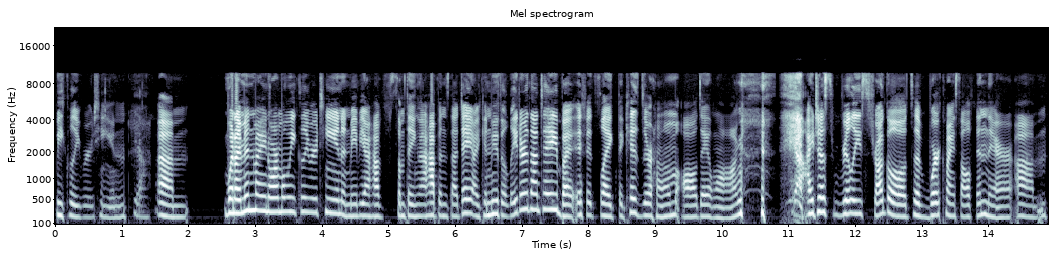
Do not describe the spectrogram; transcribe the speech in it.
weekly routine Yeah. um, when I'm in my normal weekly routine and maybe I have something that happens that day, I can move it later that day. But if it's like the kids are home all day long, Yeah. I just really struggle to work myself in there. Um,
